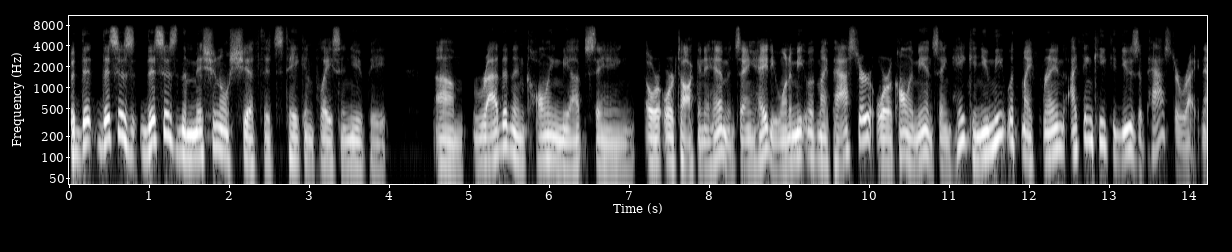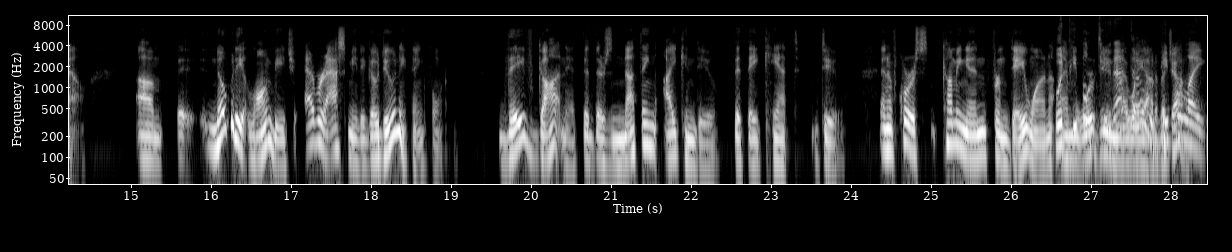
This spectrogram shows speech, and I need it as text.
But th- this is this is the missional shift that's taken place in you, Pete. Um, rather than calling me up saying or or talking to him and saying, "Hey, do you want to meet with my pastor?" or calling me and saying, "Hey, can you meet with my friend? I think he could use a pastor right now." Um, eh, nobody at Long Beach ever asked me to go do anything for them. They've gotten it that there's nothing I can do that they can't do. And of course, coming in from day one, Would I'm working do that? my though? way out Would of a job. like,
